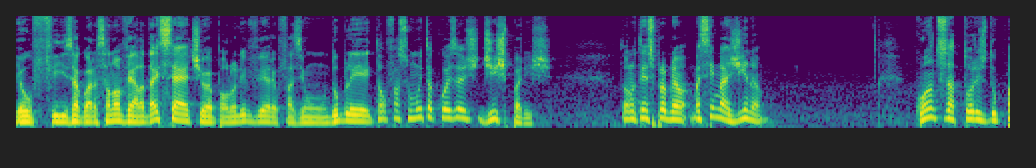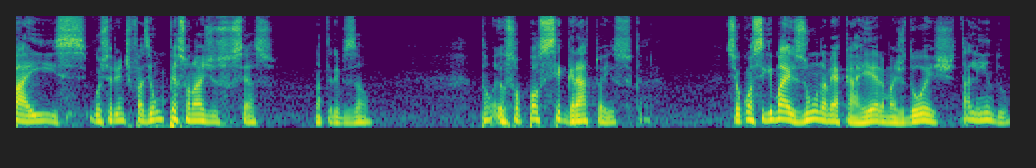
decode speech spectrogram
Eu fiz agora essa novela das sete, eu e Paulo Oliveira, eu fazia um dublê. Então eu faço muitas coisas díspares. Então não tem esse problema. Mas você imagina quantos atores do país gostariam de fazer um personagem de sucesso na televisão? Então eu só posso ser grato a isso, cara. Se eu conseguir mais um na minha carreira, mais dois, tá lindo.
